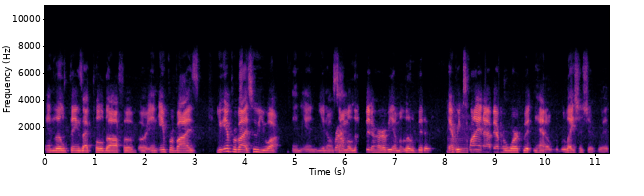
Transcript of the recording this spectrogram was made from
and little things I pulled off of or and improvised. You improvise who you are, and and you know. So I'm a little bit of Herbie. I'm a little bit of every Mhm. client I've ever worked with and had a relationship with.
